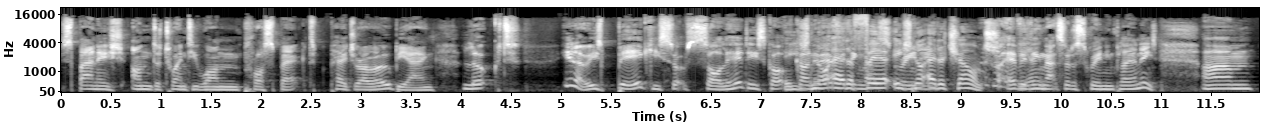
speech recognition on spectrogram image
Spanish under 21 prospect Pedro Obiang looked, you know, he's big, he's sort of solid, he's got He's kind not of had a fair- that he's not had a chance. he's got everything Yeah. that sort of screening player needs. Um,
